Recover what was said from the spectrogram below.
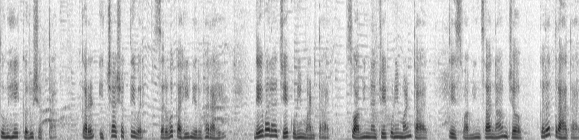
तुम्ही हे करू शकता. कारण इच्छाशक्तीवर सर्व काही निर्भर आहे. देवाला जे कोणी मानतात स्वामींना जे कोणी मानतात ते स्वामींचा नाम जप करत राहतात.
